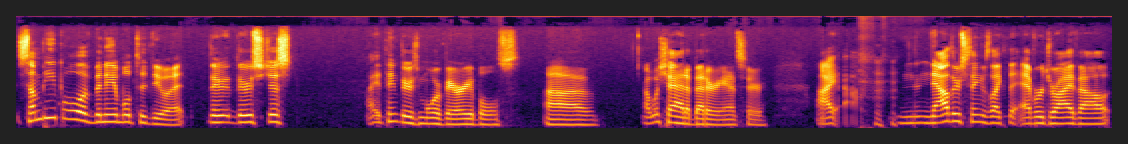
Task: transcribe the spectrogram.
some people have been able to do it. There, there's just, I think there's more variables. Uh, I wish I had a better answer. I now there's things like the EverDrive out.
